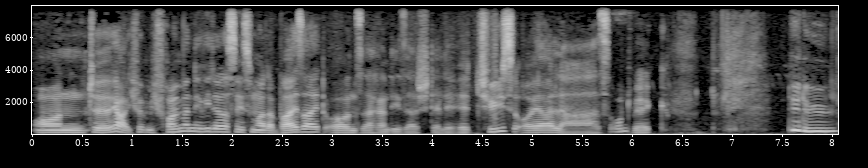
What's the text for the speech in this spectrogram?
Und äh, ja, ich würde mich freuen, wenn ihr wieder das nächste Mal dabei seid und sage an dieser Stelle Tschüss, euer Lars und weg. Tschüss.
